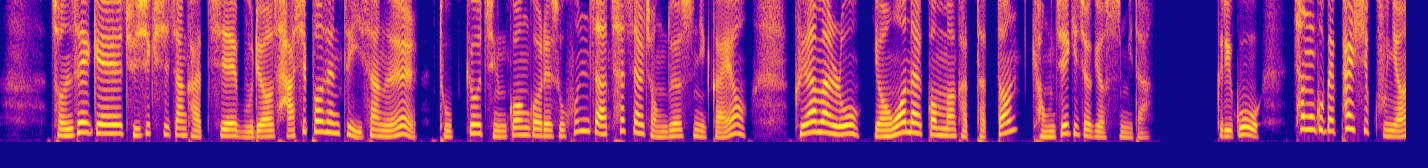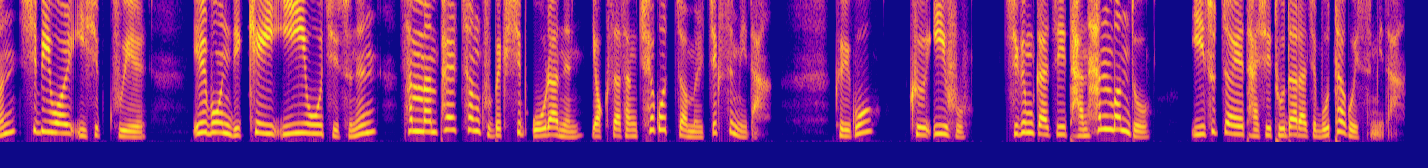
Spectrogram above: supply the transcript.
전 세계 주식시장 가치의 무려 40% 이상을 도쿄 증권거래소 혼자 차지할 정도였으니까요. 그야말로 영원할 것만 같았던 경제 기적이었습니다. 그리고 1989년 12월 29일 일본 니케이 225 지수는 38,915라는 역사상 최고점을 찍습니다. 그리고 그 이후 지금까지 단 한 번도 이 숫자에 다시 도달하지 못하고 있습니다.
